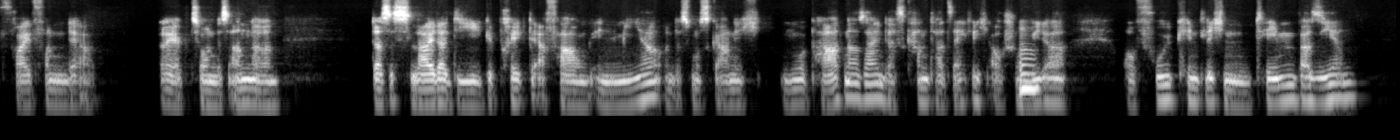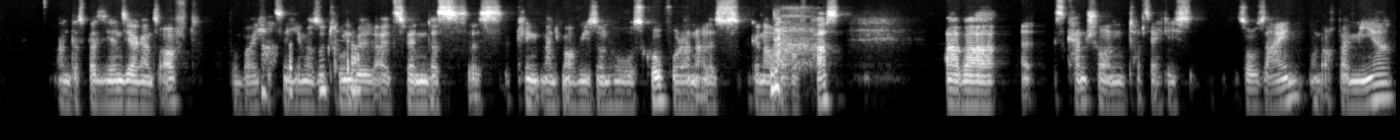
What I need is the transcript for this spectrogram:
frei von der Reaktion des anderen, das ist leider die geprägte Erfahrung in mir und das muss gar nicht nur Partner sein, das kann tatsächlich auch schon mhm. wieder auf frühkindlichen Themen basieren. Und das basieren sie ja ganz oft. Wobei ich jetzt nicht immer so tun will, als wenn das, das klingt manchmal auch wie so ein Horoskop, wo dann alles genau darauf passt. Aber äh, es kann schon tatsächlich so sein. Und auch bei mir,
